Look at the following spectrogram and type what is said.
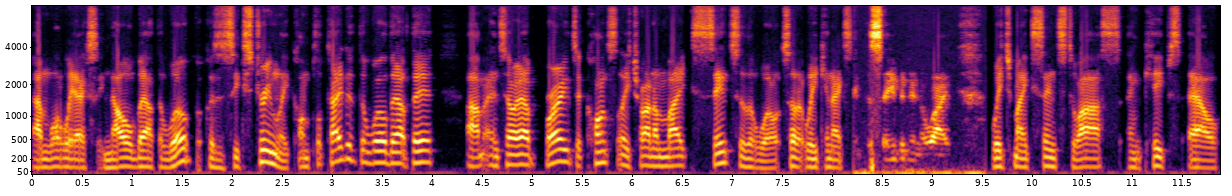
and what we actually know about the world because it's extremely complicated, the world out there. Um, and so our brains are constantly trying to make sense of the world so that we can actually perceive it in a way which makes sense to us and keeps our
